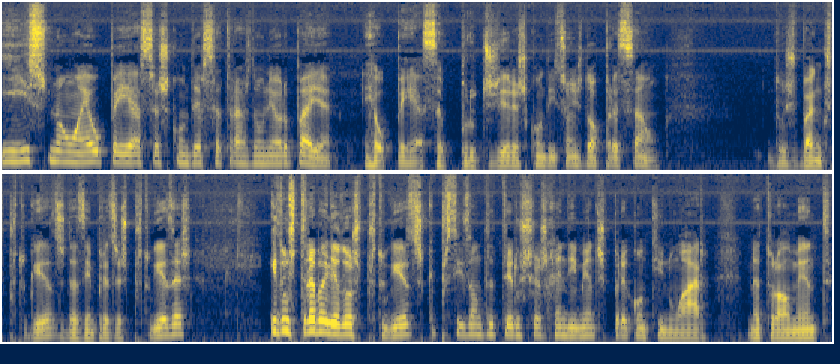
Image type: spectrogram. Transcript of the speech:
E isso não é o PS a esconder-se atrás da União Europeia, é o PS a proteger as condições de operação dos bancos portugueses, das empresas portuguesas e dos trabalhadores portugueses que precisam de ter os seus rendimentos para continuar, naturalmente,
